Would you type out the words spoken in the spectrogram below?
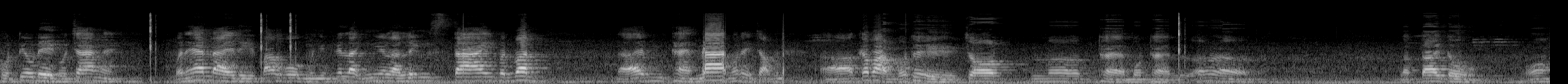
của tiêu đề của trang này. Phần head này thì bao gồm những cái lệnh như là link style vân vân. Đấy thẻ meta có thể chọn. À, các bạn có thể cho Ờ, thẻ một thẻ nữa là, là title đúng không?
